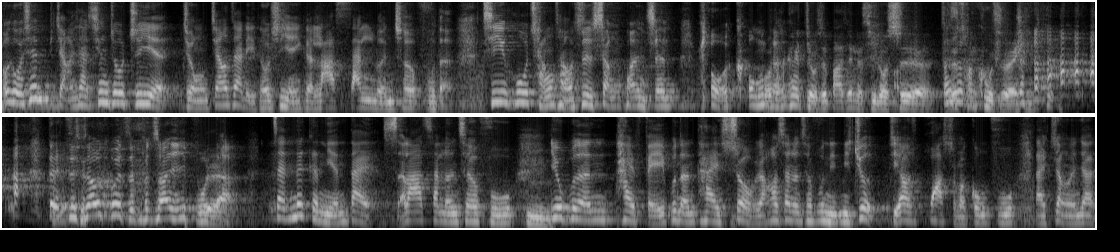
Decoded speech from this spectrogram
OK，我先讲一下《星洲之夜》，囧江在里头是演一个拉三轮车夫的，几乎常常是上半身裸空的，我大概九十八天的戏都是 只是穿裤子而已。对，只穿裤子不穿衣服的。在那个年代，拉三轮车夫，嗯又不能太肥，不能太瘦，然后三轮车夫，你你就要花什么功夫来让人家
